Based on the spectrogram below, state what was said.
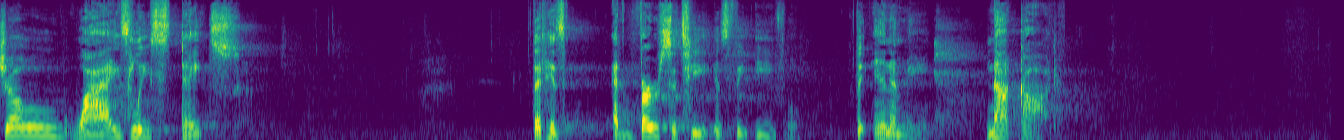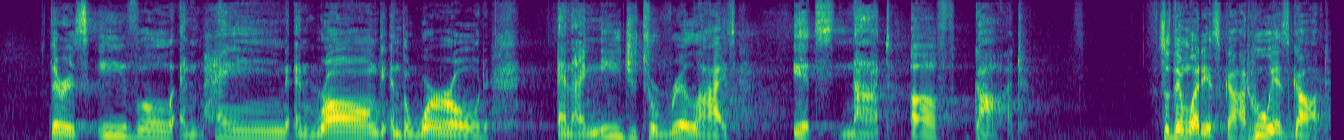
Job wisely states that his adversity is the evil, the enemy, not God. There is evil and pain and wrong in the world, and I need you to realize it's not of God. So then, what is God? Who is God?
